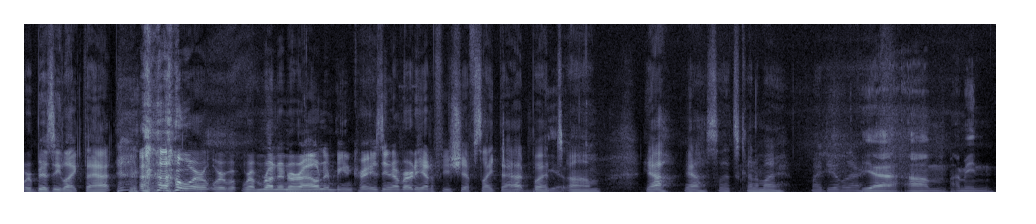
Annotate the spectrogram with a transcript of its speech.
we're busy like that. we're, we're, we're I'm running around and being crazy, and I've already had a few shifts like that. But Yeah. um, yeah, yeah. So that's kind of my my deal there. Yeah. Um, I mean,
